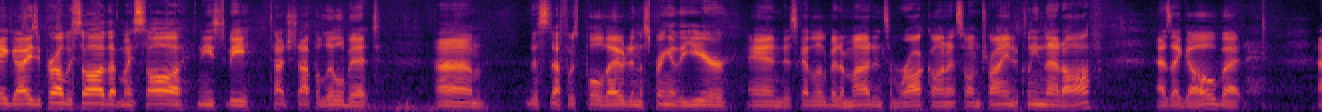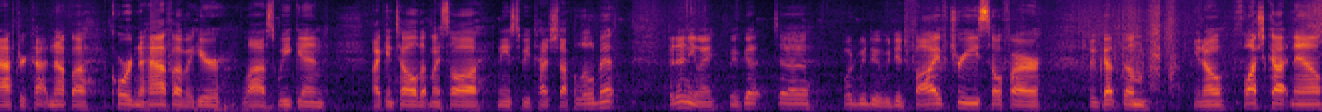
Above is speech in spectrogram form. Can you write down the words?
Okay guys, you probably saw that my saw needs to be touched up a little bit. Um, this stuff was pulled out in the spring of the year and it's got a little bit of mud and some rock on it so I'm trying to clean that off as I go but after cutting up a cord and a half of it here last weekend I can tell that my saw needs to be touched up a little bit. But anyway, we've got, uh, what did we do? We did five trees so far. We've got them, you know, flush cut now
